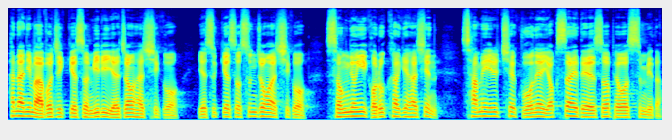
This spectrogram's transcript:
하나님 아버지께서 미리 예정하시고 예수께서 순종하시고 성령이 거룩하게 하신 삼위일체 구원의 역사에 대해서 배웠습니다.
